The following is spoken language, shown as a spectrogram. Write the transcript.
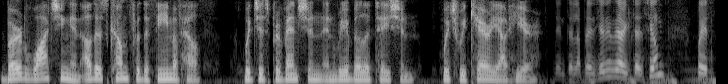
bird watching, and others come for the theme of health, which is prevention and rehabilitation, which we carry out here. dentro de la prevención y rehabilitación, pues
